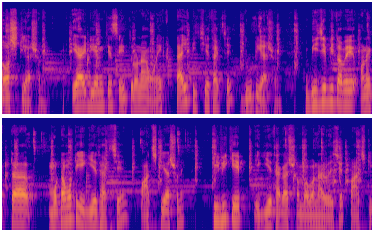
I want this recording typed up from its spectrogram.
দশটি আসনে। এআইডিএমকে সেই তুলনায় অনেকটাই পিছিয়ে থাকছে দুটি আসনে। বিজেপি তবে অনেকটা মোটামুটি এগিয়ে থাকছে পাঁচটি আসনে। টিভিকে এগিয়ে থাকার সম্ভাবনা রয়েছে পাঁচটি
